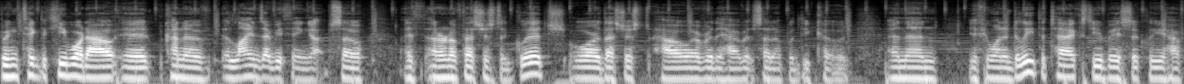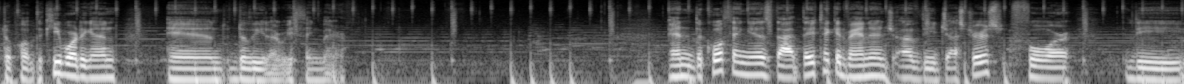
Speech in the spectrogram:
bring take the keyboard out, it kind of lines everything up. So I, I don't know if that's just a glitch or that's just however they have it set up with the code. And then if you want to delete the text, you basically have to pull up the keyboard again and delete everything there. And the cool thing is that they take advantage of the gestures for the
